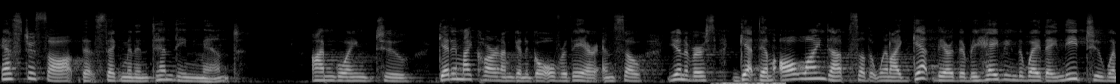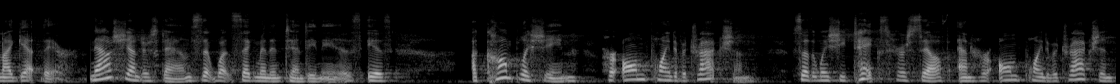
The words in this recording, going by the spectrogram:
Esther thought that segment intending meant I'm going to get in my car and I'm going to go over there. And so universe get them all lined up so that when I get there they're behaving the way they need to when I get there. Now she understands that what segment intending is is accomplishing her own point of attraction so that when she takes herself and her own point of attraction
